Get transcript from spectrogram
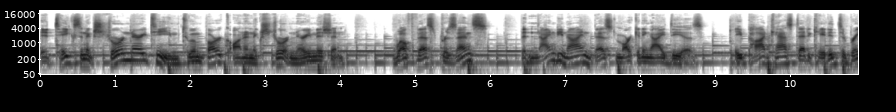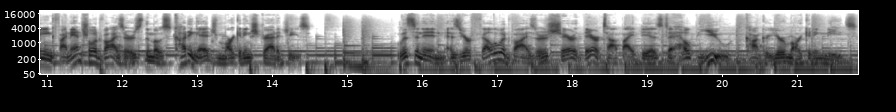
It takes an extraordinary team to embark on an extraordinary mission. WealthVest presents the 99 Best Marketing Ideas, a podcast dedicated to bringing financial advisors the most cutting edge marketing strategies. Listen in as your fellow advisors share their top ideas to help you conquer your marketing needs.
